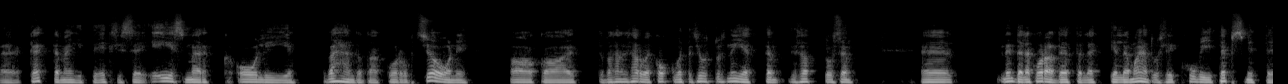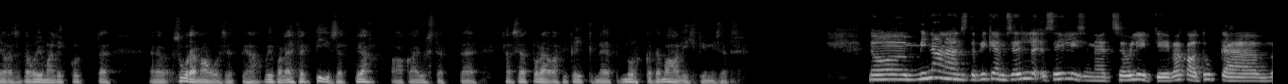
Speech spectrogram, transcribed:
eh, kätte mängiti, ehk siis see eesmärk oli vähendada korruptsiooni, aga et ma saan siis aru, et kokkuvõttes juhtus nii, et sattus eh, nendele korraldajatele, kelle majanduslik huvi teps mitte ei ole seda võimalikult eh, suuremahuliselt teha, võib-olla efektiivselt jah, aga just, et sealt tulevadki kõik need nurkade mahalihvimised no mina näen seda pigem sel, sellisena, et see oligi väga tugev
